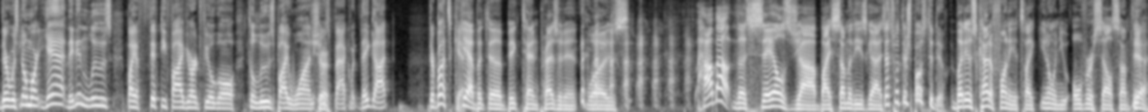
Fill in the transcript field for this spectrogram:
There was no more. Yeah, they didn't lose by a 55 yard field goal to lose by one. Sure. It was back. They got their butts kicked. Yeah, but the Big Ten president was. How about the sales job by some of these guys? That's what they're supposed to do. but it was kind of funny. It's like you know when you oversell something. Yeah.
